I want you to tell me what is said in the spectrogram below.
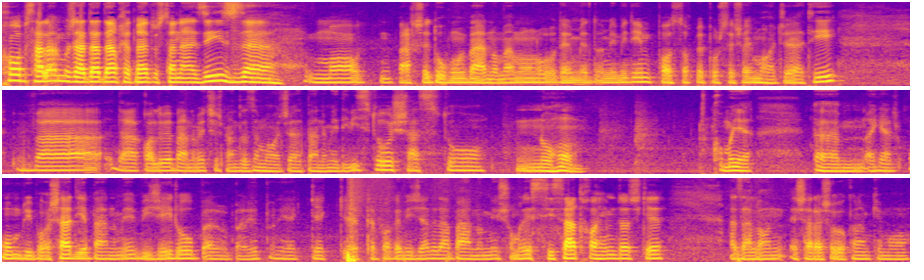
خب سلام مجدد در خدمت دوستان عزیز. ما بخش دوم برنامهمون رو داریم ادامه میدیم پاسخ به پرسش های مهاجرتی و در قالب برنامه چشم انداز مهاجرت برنامه 269 هم خب ما اگر عمری باشد یه برنامه ویژه‌ای رو برای یک اتفاق ویژه در برنامه شماره 300 خواهیم داشت که از الان اشاره رو بکنم که ما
